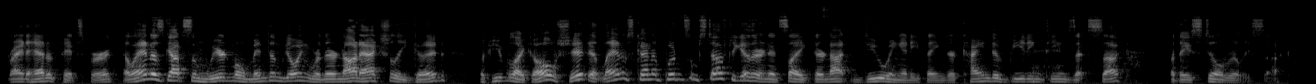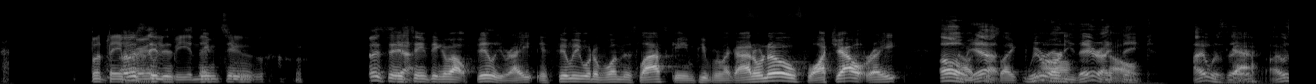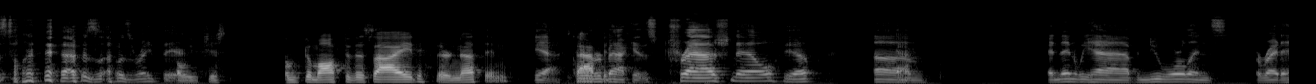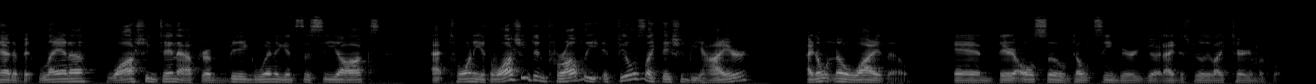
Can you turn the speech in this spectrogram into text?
right ahead of Pittsburgh. Atlanta's got some weird momentum going where they're not actually good, but people are like, oh shit, Atlanta's kind of putting some stuff together. And it's like they're not doing anything. They're kind of beating teams that suck, but they still really suck. But they I would say barely the beaten them same too. Gonna say Yeah. the same thing about Philly, right? If Philly would have won this last game, people were like, I don't know, watch out, right? Oh yeah, like, we were no, already there. I think I was there. I was telling. I was. I was right there. Oh, we've just bumped them off to the side. They're nothing. Yeah, happened. quarterback is trash now. Yep. Um, and then we have New Orleans right ahead of Atlanta, Washington after a big win against the Seahawks at twentieth. Washington probably it feels like they should be higher. I don't know why though, and they also don't seem very good. I just really like Terry McLaurin.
